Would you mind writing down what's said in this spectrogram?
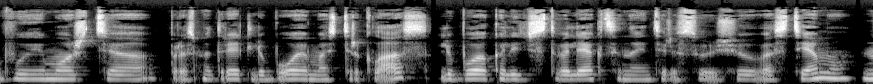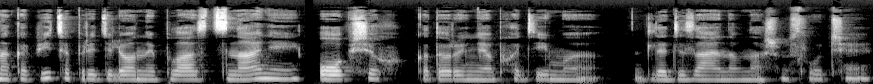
Вы можете просмотреть любой мастер-класс, любое количество лекций на интересующую вас тему, накопить определенный пласт знаний общих, которые необходимы для дизайна в нашем случае.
